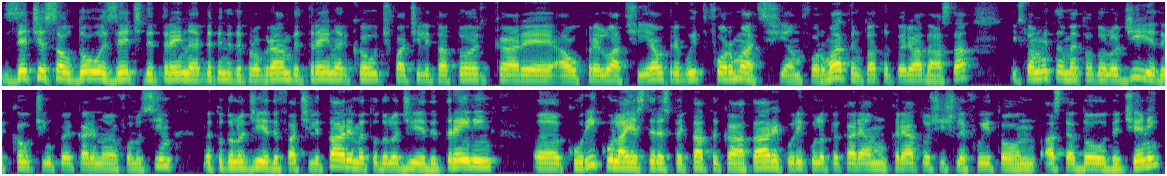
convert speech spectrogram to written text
10 sau 20 de trainer, depinde de program, de trainer, coach, facilitatori care au preluat și ei au trebuit formați și am format în toată perioada asta. Există o anumită metodologie de coaching pe care noi o folosim, metodologie de facilitare, metodologie de training, Uh, curicula este respectată ca atare, curiculă pe care am creat-o și șlefuit-o în astea două decenii.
